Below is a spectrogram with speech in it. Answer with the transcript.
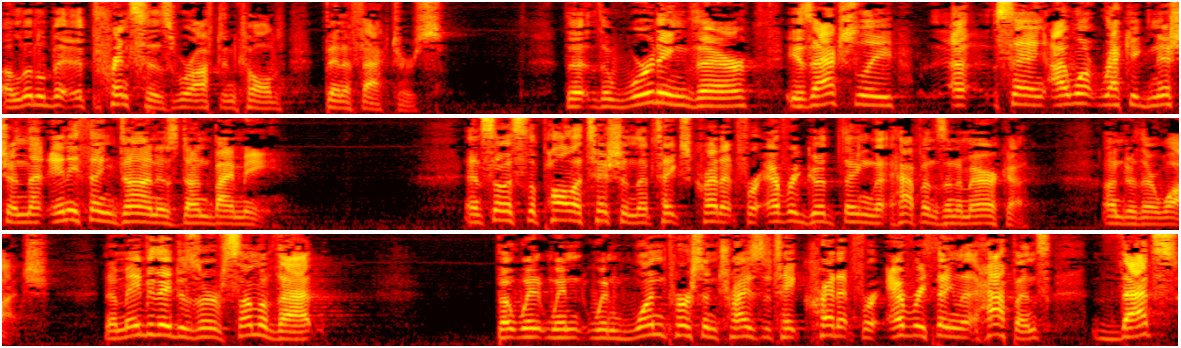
a little bit, princes were often called benefactors. The, the wording there is actually uh, saying, I want recognition that anything done is done by me. And so it's the politician that takes credit for every good thing that happens in America under their watch. Now, maybe they deserve some of that, but when, when, when one person tries to take credit for everything that happens, that's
